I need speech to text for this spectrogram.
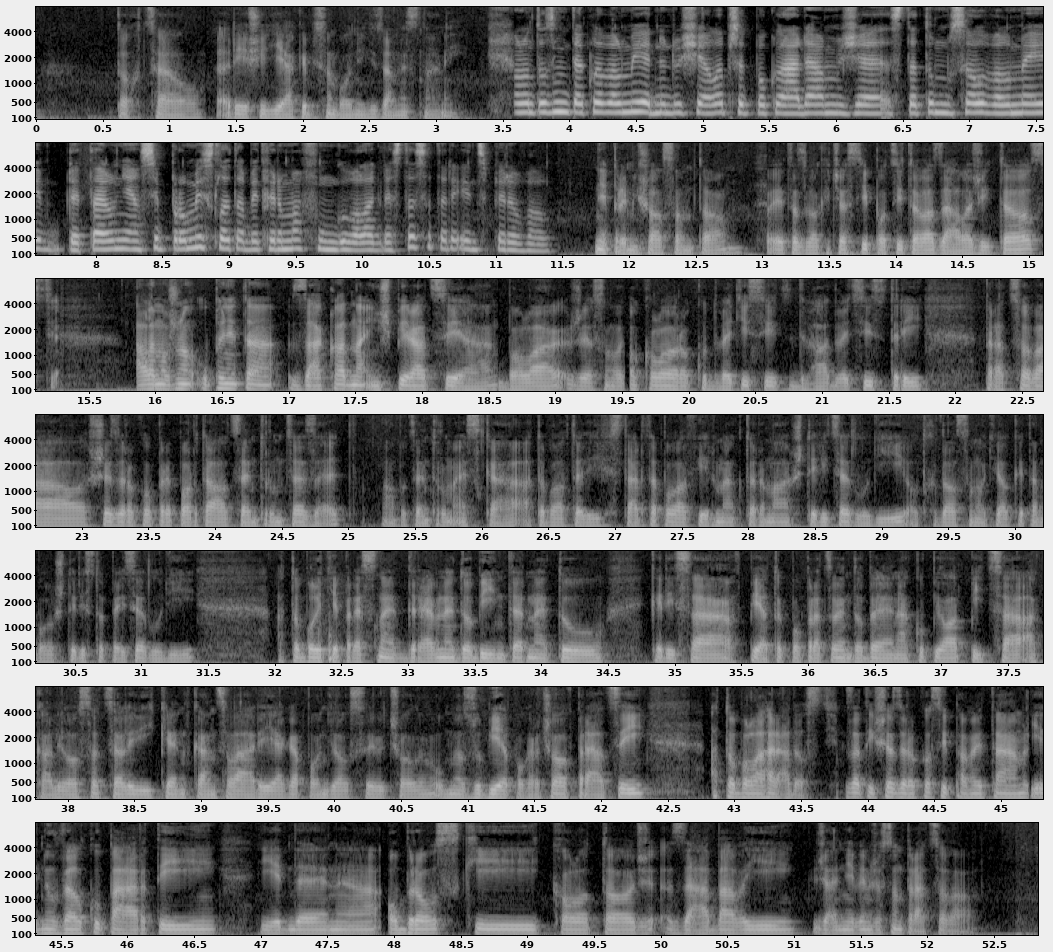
to chcel riešiť ja, keby som bol někdy zamestnaný. Ono to zní takhle velmi jednoduše, ale předpokládám, že jste to musel velmi detailně asi promyslet, aby firma fungovala. Kde jste se tedy inspiroval? Nepremýšľal som to. Je to z veľkej časti pocitová záležitosť. Ale možno úplne tá základná inšpirácia bola, že ja som okolo roku 2002-2003 pracoval 6 rokov pre portál Centrum CZ alebo Centrum SK a to bola vtedy startupová firma, ktorá mala 40 ľudí. Odchádzal som odtiaľ, keď tam bolo 450 ľudí. A to boli tie presné drevné doby internetu, kedy sa v piatok po pracovnej dobe nakúpila pizza a kalilo sa celý víkend v kancelárii a pondelok si človek umyl zuby a pokračoval v práci. A to bola radosť. Za tých 6 rokov si pamätám jednu veľkú párty, jeden obrovský kolotoč zábavy, že ani neviem, že som pracoval.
